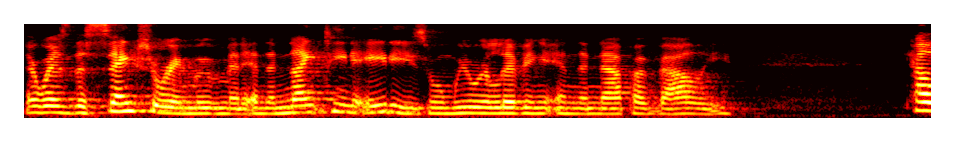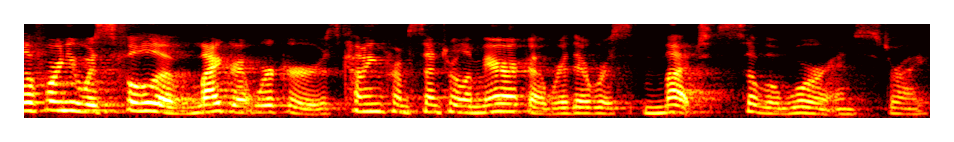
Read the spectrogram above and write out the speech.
There was the sanctuary movement in the 1980s when we were living in the Napa Valley. California was full of migrant workers coming from Central America where there was much civil war and strife.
